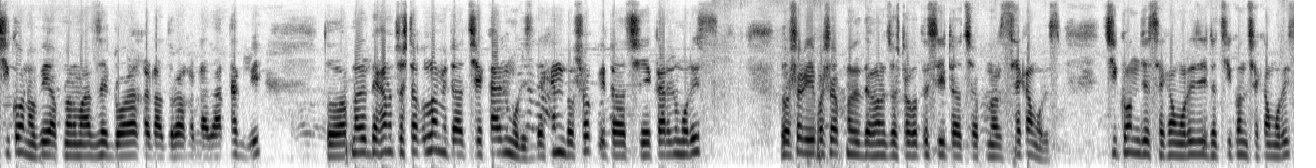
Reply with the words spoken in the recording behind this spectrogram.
চিকন হবে, আপনার মাঝে ডোরা কাটা ডোরা কাটা দাগ থাকবে। তো আপনাদের দেখানোর চেষ্টা করলাম, এটা হচ্ছে কারেন্ট মরিচ। দেখেন দর্শক, এটা হচ্ছে কারেন্ট মরিচ। দর্শক, এই পাশে আপনাদের দেখানোর চেষ্টা করতেছি, এটা হচ্ছে আপনার সেকা মরিচ। চিকন যে সেকা মরিচ, এটা চিকন সেকা মরিচ।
